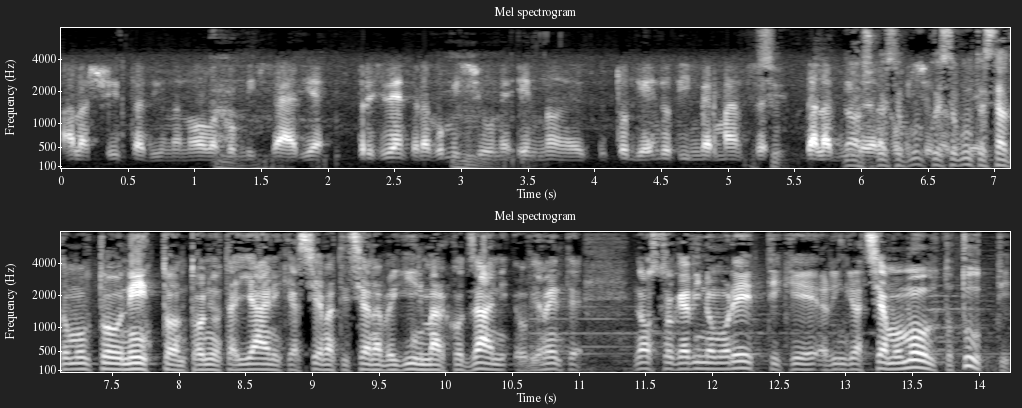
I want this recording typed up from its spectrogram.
alla scelta di una nuova commissaria, Presidente della Commissione e non- eh, togliendo Timmermans Sì. dalla guida No, su questo, pu- Commissione questo punto è stato molto netto Antonio Tajani che assieme a Tiziana Beghin, Marco Zanni e ovviamente il nostro Gavino Moretti che ringraziamo molto tutti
